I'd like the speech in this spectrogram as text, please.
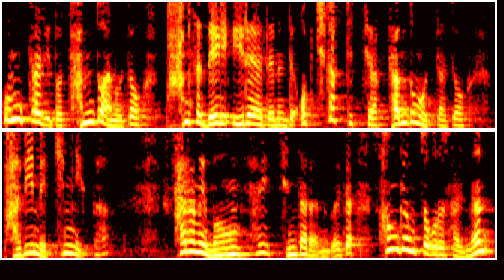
꿈자리도 잠도 안 오죠. 밤새 내일 일해야 되는데 엎치락뒤치락 잠도 못 자죠. 밥이 맥힙니까? 사람이 멍해진다라는 거예요. 그러니까 성경적으로 살면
